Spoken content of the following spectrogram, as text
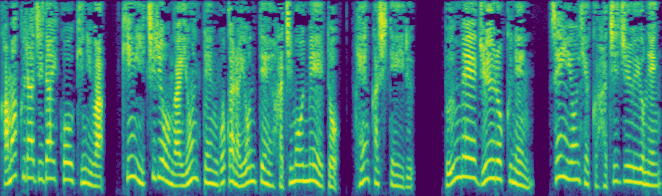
鎌倉時代後期には、金一両が4.5から4.8問目へと変化している。文明16年、1484年、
